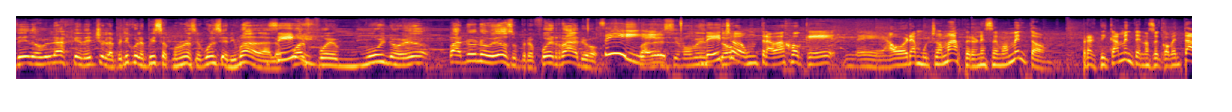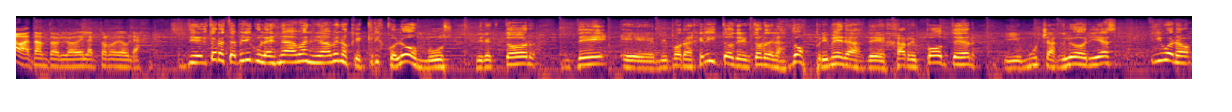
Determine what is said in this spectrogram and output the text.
de doblaje. De hecho, la película empieza con una secuencia animada, lo cual fue muy novedoso. Va, no novedoso, pero fue raro Sí, para ese momento. de hecho, un trabajo que eh, ahora mucho más, pero en ese momento prácticamente no se comentaba tanto lo del actor de doblaje. director de esta película es nada más ni nada menos que Chris Columbus, director de eh, Mi Pobre Angelito, director de las dos primeras de Harry Potter y muchas glorias. Y bueno,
